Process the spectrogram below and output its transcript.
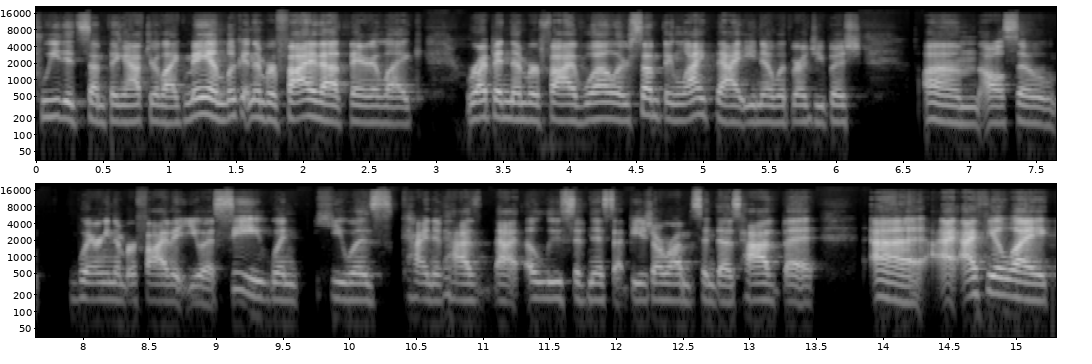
tweeted something after, like, man, look at number five out there, like repping number five well, or something like that, you know, with Reggie Bush um, also wearing number five at USC when he was kind of has that elusiveness that Bijan Robinson does have. But uh, I, I feel like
